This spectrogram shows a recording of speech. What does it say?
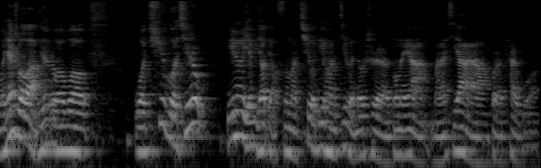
我先说吧你先，我我我去过，其实因为也比较屌丝嘛，去过地方基本都是东南亚、马来西亚呀、或者泰国。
